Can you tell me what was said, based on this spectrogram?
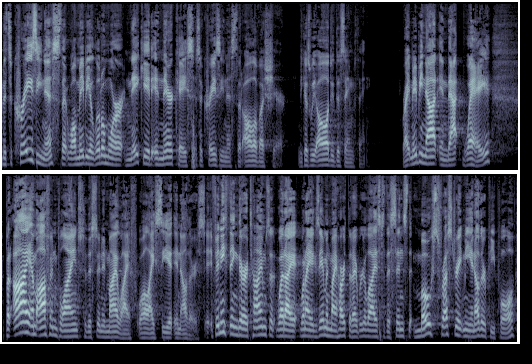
but it's a craziness that, while maybe a little more naked in their case, is a craziness that all of us share because we all do the same thing, right? Maybe not in that way, but I am often blind to the sin in my life while I see it in others. If anything, there are times that when I, when I examine my heart that I realize the sins that most frustrate me in other people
